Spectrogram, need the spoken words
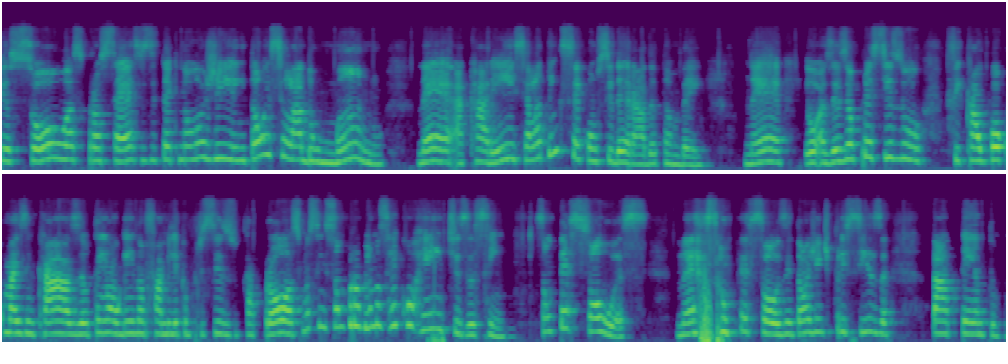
pessoas, processos e tecnologia. Então, esse lado humano, né, a carência, ela tem que ser considerada também né? Eu, às vezes eu preciso ficar um pouco mais em casa, eu tenho alguém na família que eu preciso estar próximo, assim, são problemas recorrentes, assim, são pessoas, né? São pessoas, então a gente precisa estar atento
